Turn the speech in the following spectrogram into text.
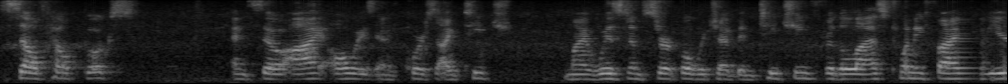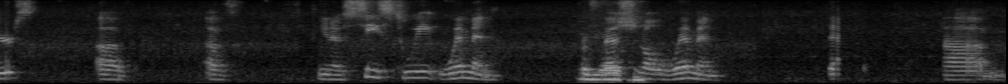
self help books. And so I always, and of course, I teach my wisdom circle, which I've been teaching for the last 25 years of, of you know, C suite women, professional women that um,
